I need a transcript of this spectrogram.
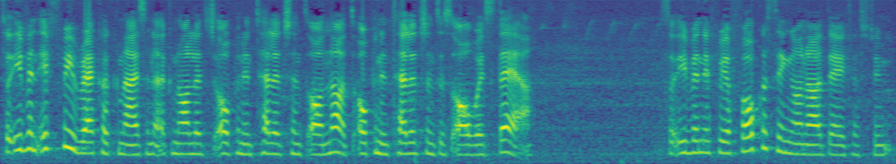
So even if we recognize and acknowledge open intelligence or not, open intelligence is always there. So even if we are focusing on our data stream,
